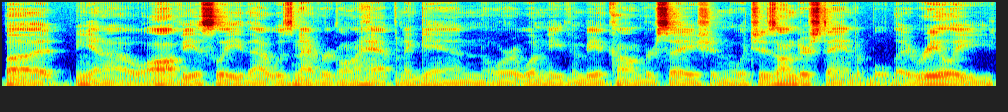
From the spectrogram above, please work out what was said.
but, you know, obviously that was never going to happen again, or it wouldn't even be a conversation, which is understandable. They really.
